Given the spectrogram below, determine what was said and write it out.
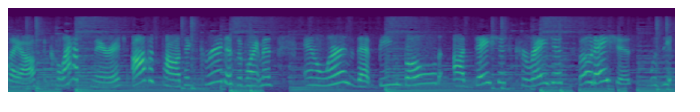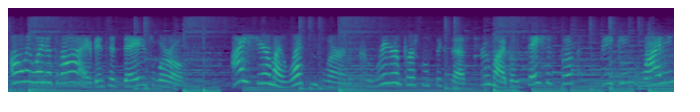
layoffs, a collapsed marriage, office politics, career disappointments, and learned that being bold, audacious, courageous, bodacious was the only way to thrive in today's world. I share my lessons learned of career and personal success through my bodacious books, speaking, writing,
